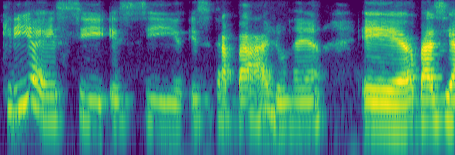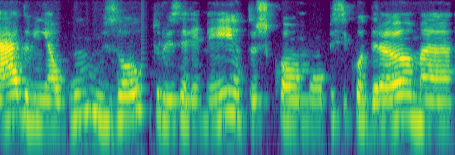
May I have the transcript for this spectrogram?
cria esse, esse, esse trabalho, né, é, baseado em alguns outros elementos, como o psicodrama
